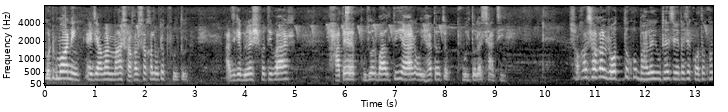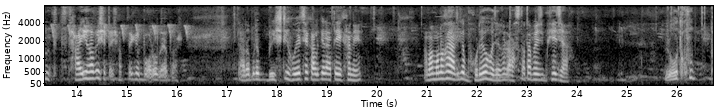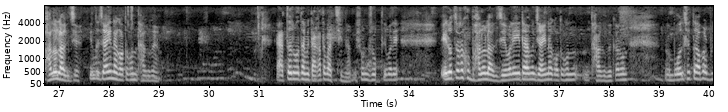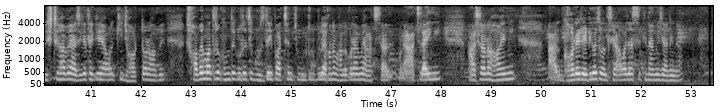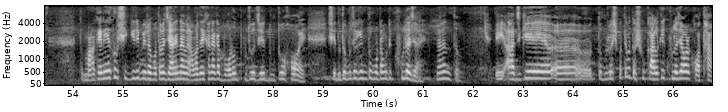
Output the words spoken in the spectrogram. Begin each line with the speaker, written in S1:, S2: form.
S1: Good morning এই যে আমার মা সকাল সকাল উঠে ফুল তুল, আজকে বৃহস্পতিবার, হাতে পুজোর বালতি আর ওই হাতে হচ্ছে ফুল তোলার ছাঁচি। সকাল সকাল রোদ তো খুব ভালোই উঠেছে, এটা যে কতক্ষণ স্থায়ী হবে সেটাই সব থেকে বড় ব্যাপার। তার উপরে বৃষ্টি হয়েছে কালকে রাতে এখানে। আমার মনে হয় আজকে ভোরেও হয়ে যাবে কারণ রাস্তাটা বেশ ভেজা। রোদ খুব ভালো লাগছে, কিন্তু জানি না কতক্ষণ থাকবে। এত রোদ আমি তাকাতে পারছি না, ভীষণ রোদ। এবারে এই রোদটা খুব ভালো লাগছে। এবারে এটা আমি জানি না কতক্ষণ থাকবে, কারণ বলছে তো আবার বৃষ্টি হবে আজকে থেকে, আবার কি ঝড় টর হবে। সবে মাত্র ঘুম থেকে উঠেছি, বুঝতেই পাচ্ছেন চুল টুলগুলো এখনও ভালো করে আমি আঁচড়া মানে আঁচড়াইনি, আঁচড়ানো হয়নি। আর ঘরে রেডিও চলছে, আওয়াজ আসছে কিনা আমি জানি না। তো মাকে নিয়ে খুব শিগগিরই বেরোবো, তবে জানি না আমি, আমাদের এখানে একটা বড় পুজো যে দুটো হয়, সে দুটো পুজো কিন্তু মোটামুটি খুলে যায়, জানেন তো? এই আজকে তো বৃহস্পতিবার, তো শু কালকে খুলে যাওয়ার কথা,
